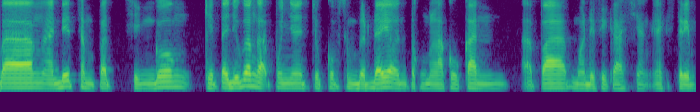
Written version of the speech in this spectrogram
Bang Adit sempat singgung kita juga nggak punya cukup sumber daya untuk melakukan apa modifikasi yang ekstrim.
